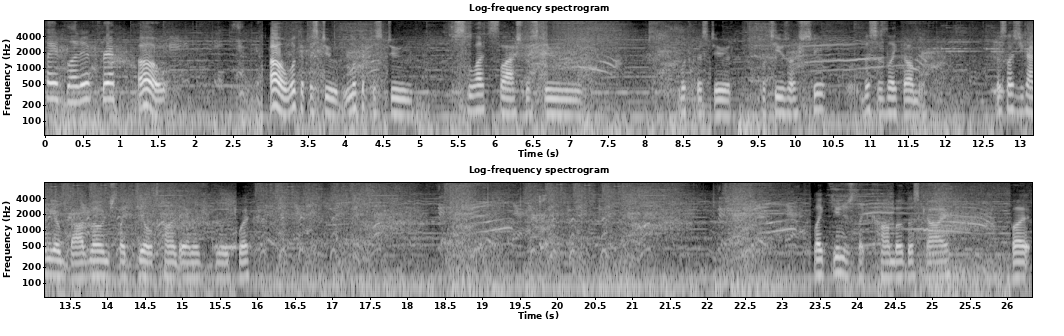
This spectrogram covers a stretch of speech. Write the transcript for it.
babe, let it rip! Oh. Oh, look at this dude. Look at this dude. Let's slash this dude. Look at this dude. Let's use our soup. This is like, um, this lets you kind of go god mode and just like deal a ton of damage really quick. Like you can just like combo this guy, but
